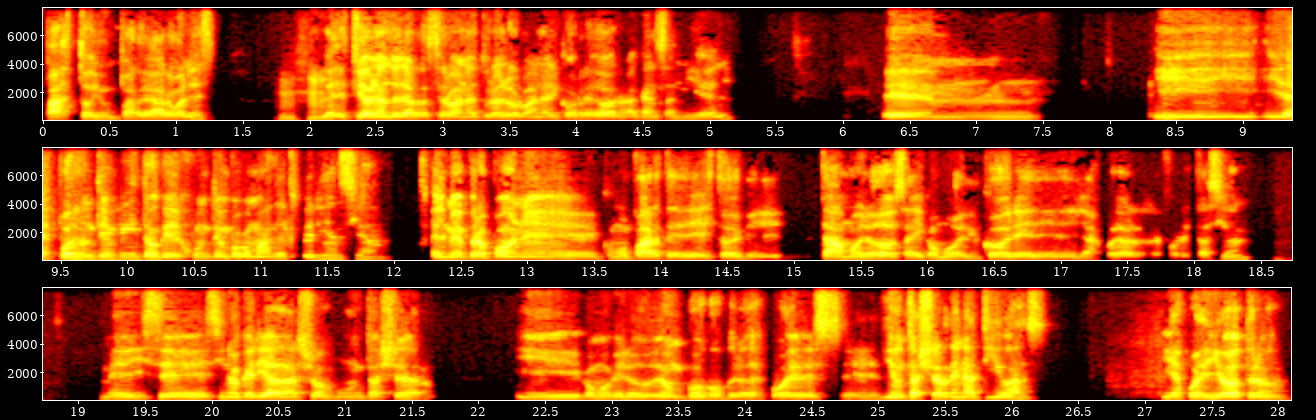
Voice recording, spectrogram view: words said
pasto y un par de árboles. Le estoy hablando de la Reserva Natural Urbana del Corredor, acá en San Miguel. Em, y, después de un tiempito que junté un poco más de experiencia, él me propone como parte de esto de que estábamos los dos ahí como el core de, la escuela de reforestación, me dice si no quería dar yo un taller y como que lo dudé un poco, pero después eh, di un taller de nativas y después di otro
